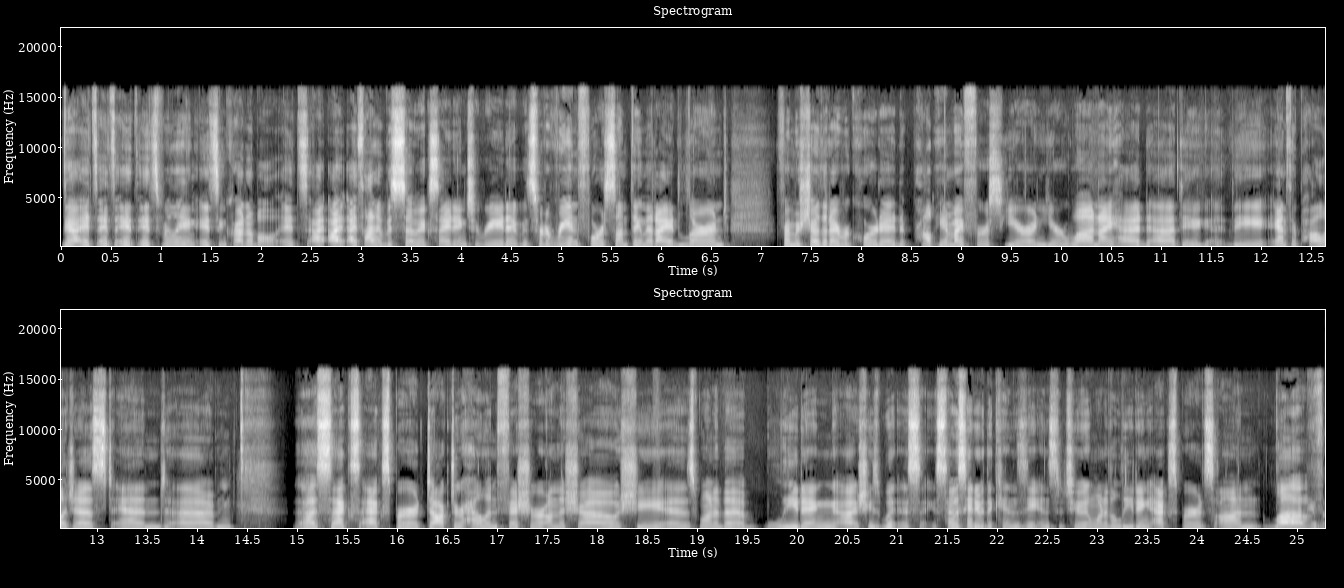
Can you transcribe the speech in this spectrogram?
Yeah, it's it's it's really it's incredible. It's I I thought it was so exciting to read. It was sort of reinforced something that I had learned from a show that I recorded probably in my first year. In year one, I had uh, the the anthropologist and um, uh, sex expert Dr. Helen Fisher on the show. She is one of the leading. Uh, she's w- associated with the Kinsey Institute and one of the leading experts on love.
